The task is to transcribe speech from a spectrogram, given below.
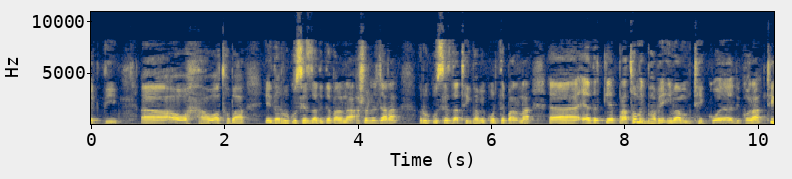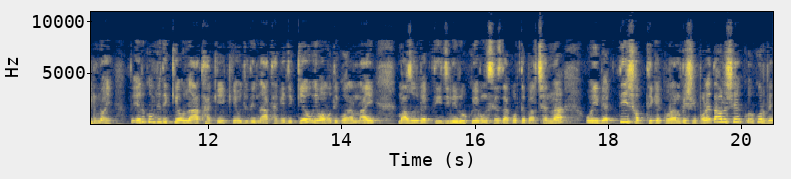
ব্যক্তি অথবা এই ধর রুকু সেজদা দিতে পারে না। আসলে যারা রুকু সেজদা ঠিকভাবে করতে পারে না এদেরকে প্রাথমিকভাবে ইমাম ঠিক করা ঠিক নয়। তো এরকম যদি কেউ না থাকে, কেউ যদি না থাকে যে কেউ ইমামতি করার নাই, মাজুর ব্যক্তি যিনি রুকু এবং সেজদা করতে পারছেন না, ওই ব্যক্তি সব থেকে কোরআন বেশি পড়ে, তাহলে সে করবে।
